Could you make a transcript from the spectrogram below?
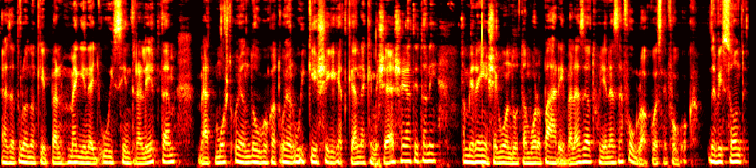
ezzel tulajdonképpen megint egy új szintre léptem, mert most olyan dolgokat, olyan új készségeket kell nekem is elsajátítani, amire én se gondoltam volna pár évvel ezelőtt, hogy én ezzel foglalkozni fogok. De viszont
